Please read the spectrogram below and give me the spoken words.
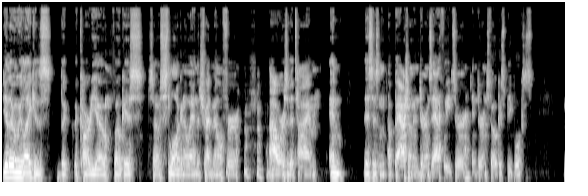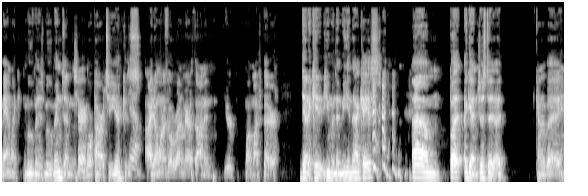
the other one we like is the, the cardio focus, so slogging away on the treadmill for hours at a time. And this isn't a bash on endurance athletes or endurance focused people, because man, like movement is movement, and Sure. more power to you. Because Yeah. I don't want to go run a marathon, and you're a much better dedicated human than me in that case. um, but again, just a, a kind of a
